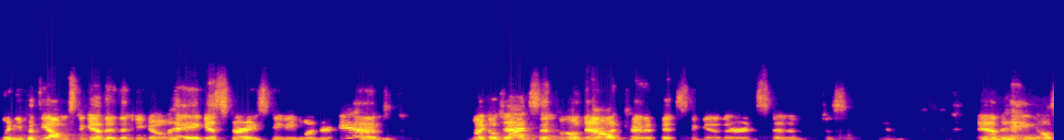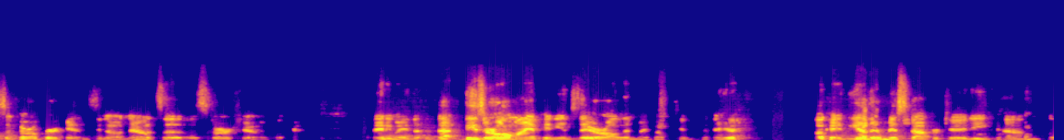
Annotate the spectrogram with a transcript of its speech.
when you put the albums together, then you go, hey, guest starring Stevie Wonder and Michael Jackson. Oh, now it kind of fits together instead of just you know. and hey, also Carl Perkins, you know, now it's a all-star show. Okay. Anyway, that, that these are all my opinions. They are all in my book too. Anyway. Okay, the other missed opportunity. Um, a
